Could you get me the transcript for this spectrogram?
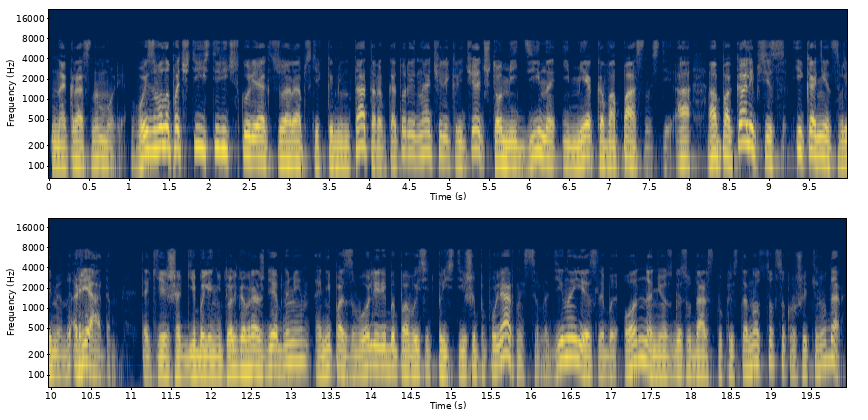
на Красном море, вызвало почти истерическую реакцию арабских комментаторов, которые начали кричать, что Медина и Мекка в опасности, а апокалипсис и конец времен рядом. Такие шаги были не только враждебными, они позволили бы повысить престиж и популярность Саладина, если бы он нанес государству крестоносцев сокрушительный удар.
